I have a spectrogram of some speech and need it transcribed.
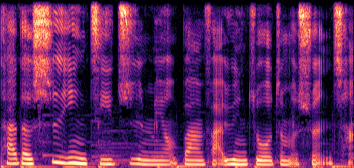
它的适应机制没有办法运作这么顺畅，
